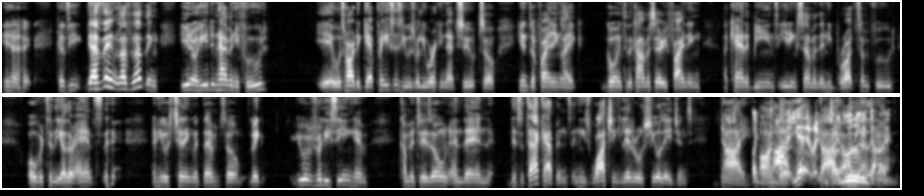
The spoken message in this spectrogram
Yeah, because he that's thing, that's nothing. You know, he didn't have any food. It was hard to get places. He was really working that suit, so he ends up finding like going to the commissary, finding a can of beans, eating some, and then he brought some food over to the other ants, and he was chilling with them. So like you was really seeing him come into his own, and then this attack happens, and he's watching literal shield agents die Like on die, the yeah, like, die like literally the helicopter- dying.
